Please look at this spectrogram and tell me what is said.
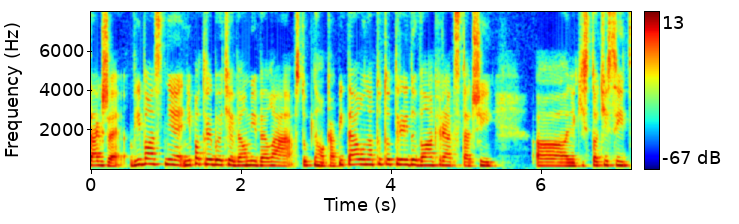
Takže vy vlastne nepotrebujete veľmi veľa vstupného kapitálu na túto triedu, veľakrát stačí nejakých 100 tisíc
